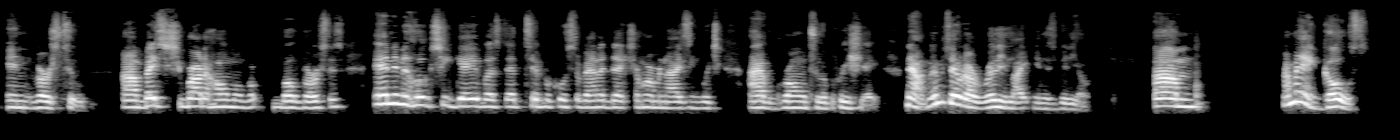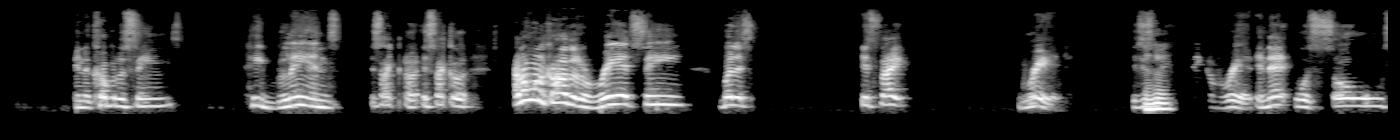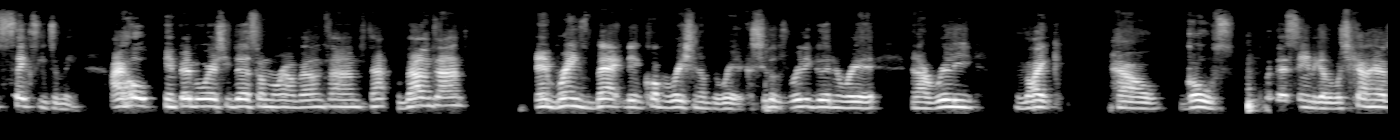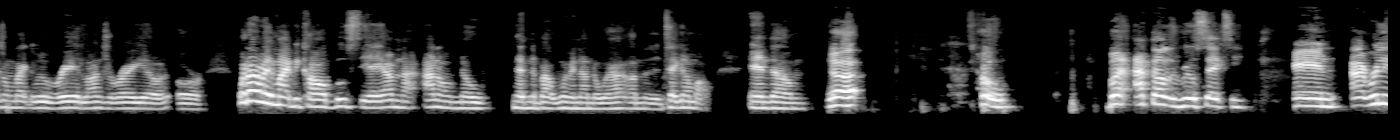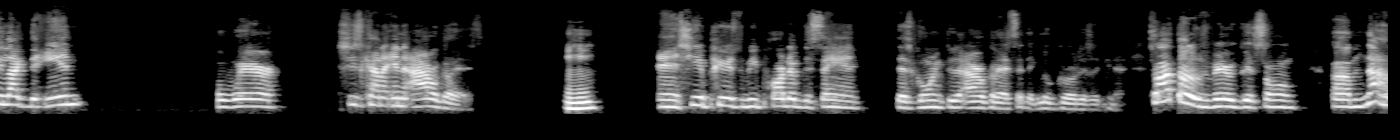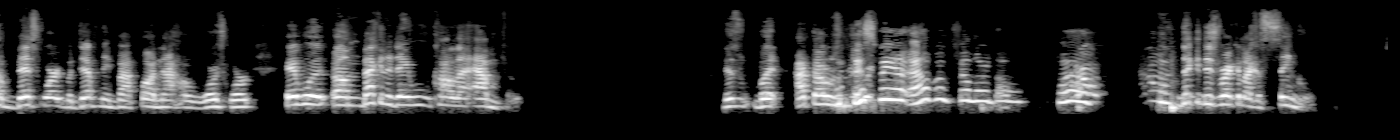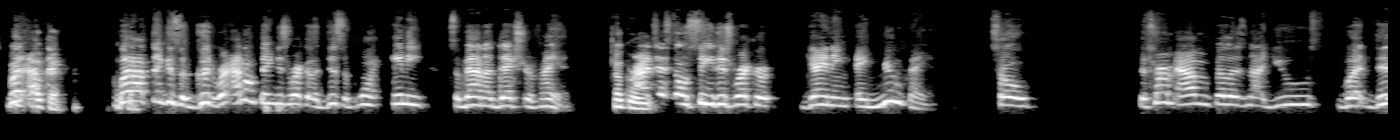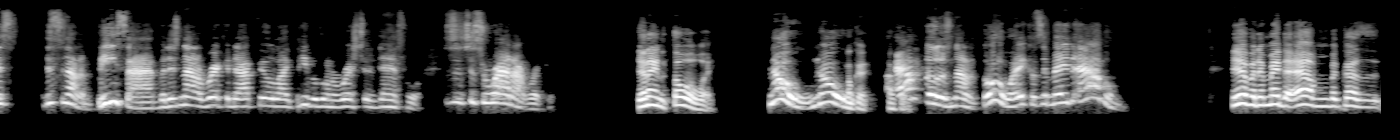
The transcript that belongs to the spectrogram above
in verse two. Um, basically, she brought it home on both verses. And in the hook, she gave us that typical Savannah Dexter harmonizing, which I have grown to appreciate. Now, let me tell you what I really like in this video. Um, my man Ghost, in a couple of scenes, he blends. It's like a, it's like a. I don't want to call it a red scene, but it's it's like red. It just mm-hmm. Makes me think of red, and that was so sexy to me. I hope in February she does something around Valentine's time, Valentine's, and brings back the incorporation of the red because she looks really good in red, and I really like how Ghost put that scene together. Where she kind of has on like a little red lingerie or, or whatever it might be called, bustier. I'm not. I don't know nothing about women underwear other than taking them off. And um, yeah. So, but I thought it was real sexy, and I really like the end where she's kind of in the hourglass. Mm-hmm. And she appears to be part of the sand that's going through the hourglass that the little girl is looking at. So I thought it was a very good song. Um, not her best work, but definitely by far not her worst work. It was um back in the day we would call it album filler. This, but I thought it was. Would this be an album filler though? Well, I don't, I don't look at this record like a single. But I okay. Think, but I think it's a good. record. I don't think this record will disappoint any Savannah Dexter fan. Agreed. I just don't see this record gaining a new fan. So the term album filler is not used, but this this is not a B side, but it's not a record that I feel like people are going to rush to the dance floor. This is just a ride out record. It ain't a throwaway. No, no. Okay. okay. Album filler is not a throwaway because it made the album. Yeah, but it made the album because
